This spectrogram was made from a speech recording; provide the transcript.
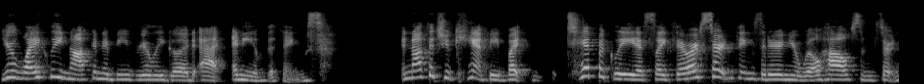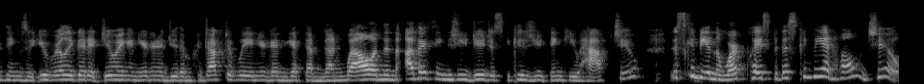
you're likely not going to be really good at any of the things. And not that you can't be, but typically it's like there are certain things that are in your wheelhouse and certain things that you're really good at doing and you're going to do them productively and you're going to get them done well. And then the other things you do just because you think you have to. This could be in the workplace, but this could be at home too.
